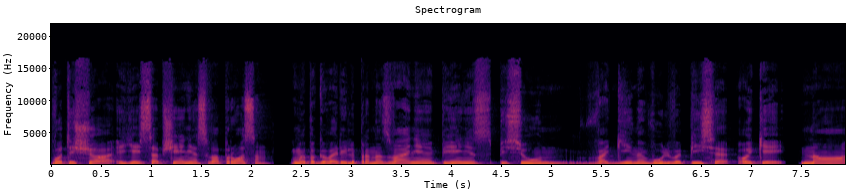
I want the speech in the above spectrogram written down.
Вот еще есть сообщение с вопросом. Мы поговорили про название, пенис, писюн, вагина, вульва, пися, окей. Но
